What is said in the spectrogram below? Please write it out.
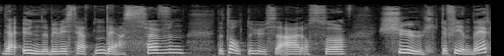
Det er underbevisstheten, det er søvn. Det tolvte huset er også skjulte fiender.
